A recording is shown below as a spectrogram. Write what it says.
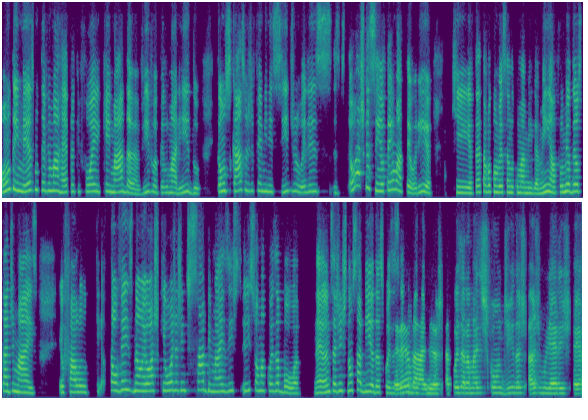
Ontem mesmo teve uma réplica que foi queimada viva pelo marido. Então, os casos de feminicídio, eles. Eu acho que assim, eu tenho uma teoria que até estava conversando com uma amiga minha, ela falou: Meu Deus, está demais. Eu falo, que, talvez não, eu acho que hoje a gente sabe mais, isso, isso é uma coisa boa. Né? Antes a gente não sabia das coisas é verdade, a coisa era mais escondida, as mulheres é,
